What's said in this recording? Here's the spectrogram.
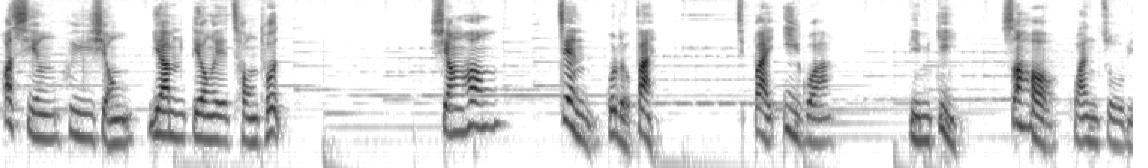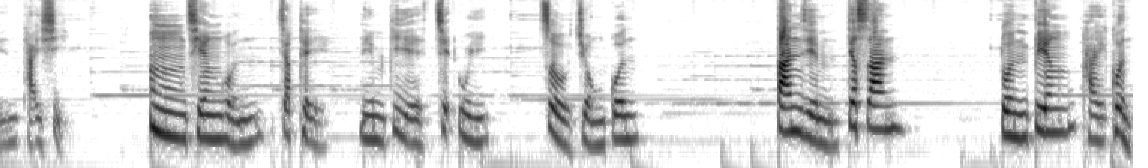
发生非常严重的冲突，双方战几落摆，一摆意外，临济煞予原住民杀死。青云接替临济的职位，做将军，担任德山屯兵开垦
